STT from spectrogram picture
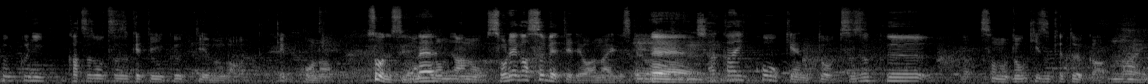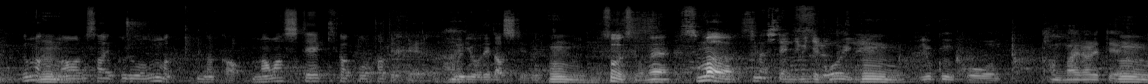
フックに活動を続けていくっていうのが結構なそうですよね。あのそれが全てではないですけど、えー、社会貢献と続くその動機づけというか、はい、うまく回るサイクルをうまくなんか回して企画を立てて無料で出してるっていう、うん、そうですよね。まあ好きな視点で見てる。すごいね、うん、よくこう考えられて、うん、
